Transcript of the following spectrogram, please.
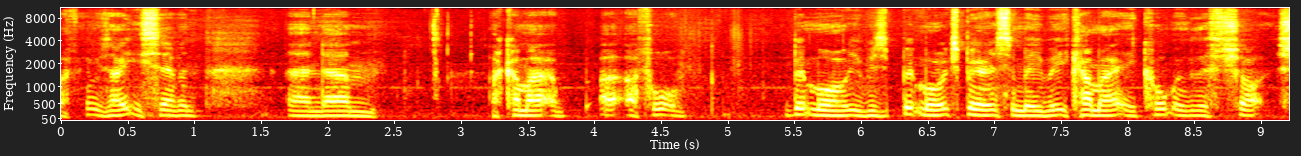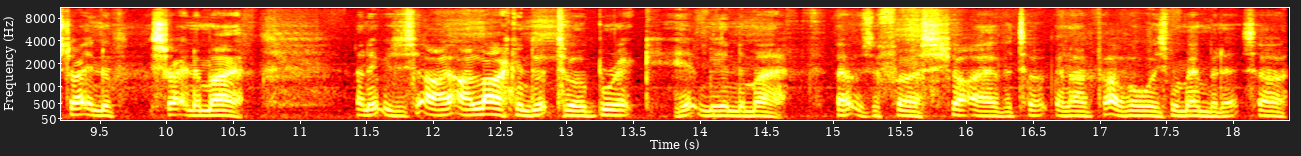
I think it was 87. And um, I come out, I, I thought a bit more, he was a bit more experienced than me, but he come out, he caught me with a shot straight in the, straight in the mouth. And it was, I, I likened it to a brick hitting me in the mouth. That was the first shot I ever took, and I've, I've always remembered it. So,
